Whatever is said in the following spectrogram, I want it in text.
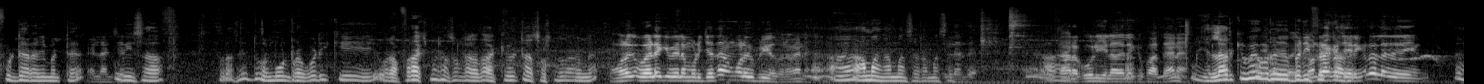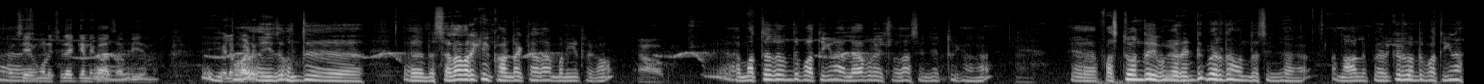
food arrangement visa சேர்த்து ஒரு மூன்றரை கோடிக்கு ஒரு அப்ராக்சிமேட்டாக சொல்கிறேன் அதான் அக்யூரேட்டாக சொல்கிறாங்க உங்களுக்கு வேலைக்கு வேலை முடிச்சா தான் உங்களுக்கு பிரயோஜனம் வேணும் ஆமாங்க ஆமாம் சார் ஆமாம் சார். அந்த கூலி இல்லாதலுக்கு பார்த்தேன் எல்லாருக்குமே ஒரு பெனிஃபிட் செய்றீங்களோ அல்லது உங்களுக்கு சிலைக்கு காசு அப்படி இது வந்து இந்த சில வரைக்கும் கான்ட்ராக்டாக தான் பண்ணிக்கிட்டு இருக்கோம். மற்றது வந்து பார்த்திங்கன்னா லேபரேஜில் தான் செஞ்சிட்ருக்காங்க. ஃபஸ்ட்டு வந்து இவங்க ரெண்டு பேர் தான் வந்து செஞ்சாங்க. நாலு பேர் இருக்கிறது வந்து பார்த்திங்கன்னா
